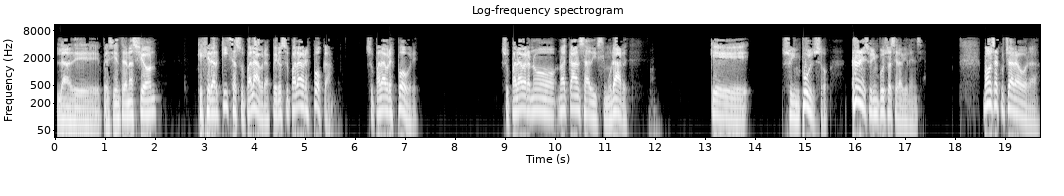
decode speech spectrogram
la de presidente de la Nación, que jerarquiza su palabra, pero su palabra es poca, su palabra es pobre, su palabra no, no alcanza a disimular que su impulso es un impulso hacia la violencia. Vamos a escuchar ahora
